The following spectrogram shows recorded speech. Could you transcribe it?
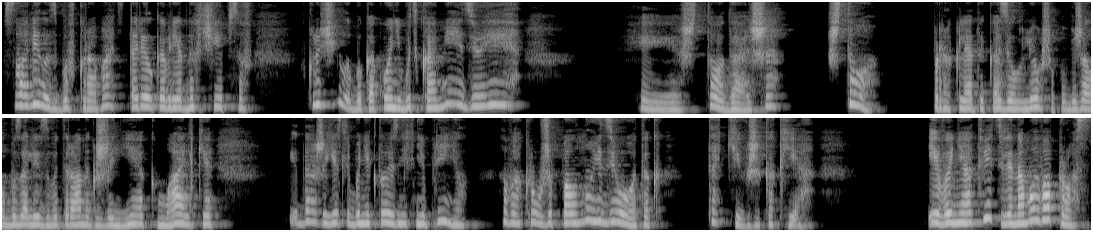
свалилась бы в кровать с тарелкой вредных чипсов, включила бы какую-нибудь комедию и... И что дальше? Что? Проклятый козел Леша побежал бы зализывать раны к жене, к Мальке. И даже если бы никто из них не принял, вокруг же полно идиоток, таких же, как я. И вы не ответили на мой вопрос.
